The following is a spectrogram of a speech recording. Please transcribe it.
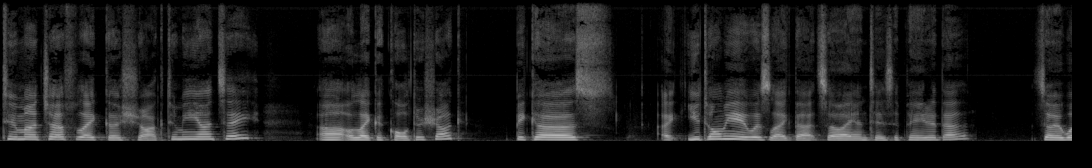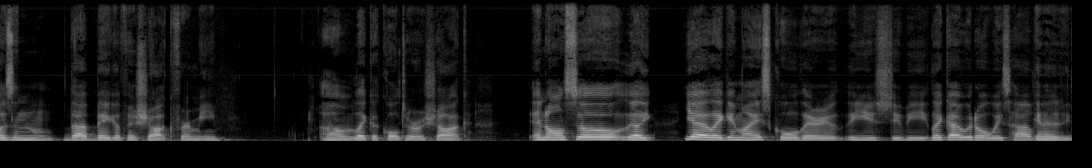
too much of like a shock to me i'd say uh, or like a culture shock because I, you told me it was like that so i anticipated that so it wasn't that big of a shock for me um, like a cultural shock and also like yeah like in my school there there used to be like i would always have a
